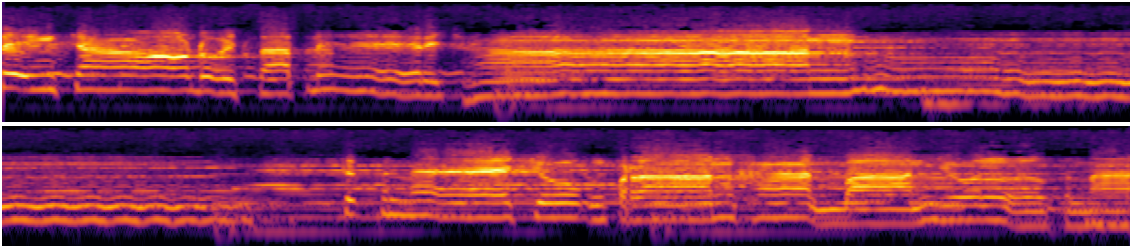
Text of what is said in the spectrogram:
នីរទេងចោលដោយសត្វនេរិឆានទឹកភ្នែកជោកប្រានខានបានយល់ស្នេ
